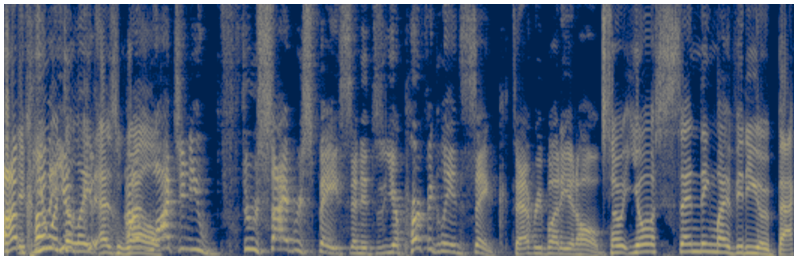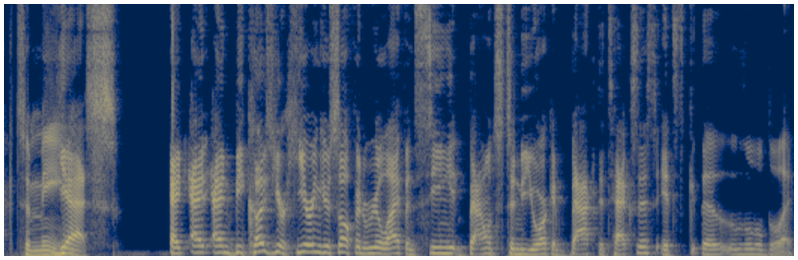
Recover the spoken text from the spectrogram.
I'm if coming, you were delayed as well, I'm watching you through cyberspace, and it's you're perfectly in sync to everybody at home. so you're sending my video back to me. Yes. And, and and because you're hearing yourself in real life and seeing it bounce to New York and back to Texas, it's the little delay.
